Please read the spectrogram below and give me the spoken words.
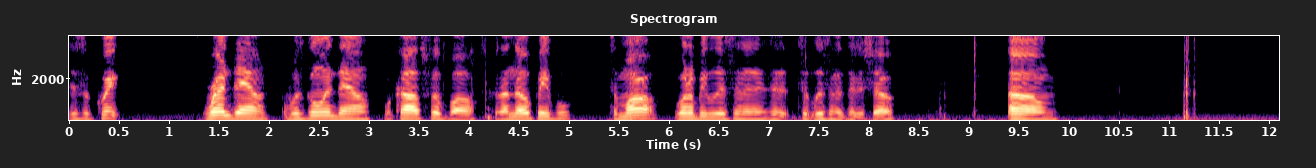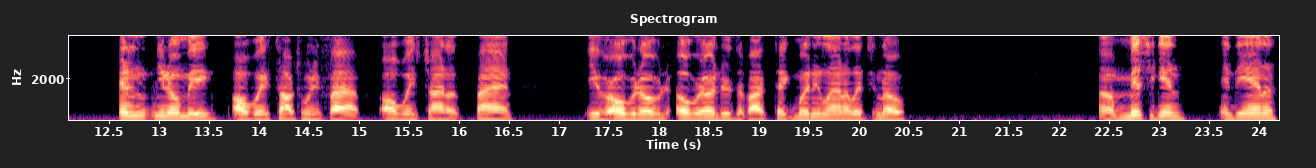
just a quick rundown of what's going down with college football because I know people tomorrow going to be listening to, to listening to the show. Um, and you know me, always top 25, always trying to find either over and over over unders. If I take money line, I'll let you know. Um, Michigan, Indiana,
